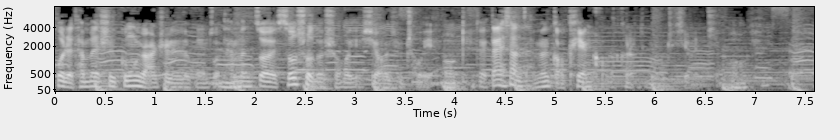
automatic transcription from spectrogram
或者他们是公务员之类的工作，他们在 social 的时候也需要去抽烟。OK 对，但是像咱们搞科研口的，可能就没有这些问题。OK。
